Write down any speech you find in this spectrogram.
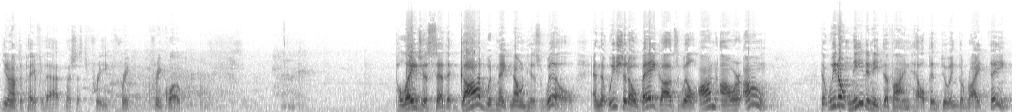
you don't have to pay for that. That's just a free, free, free quote. Pelagius said that God would make known his will and that we should obey God's will on our own. That we don't need any divine help in doing the right thing.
